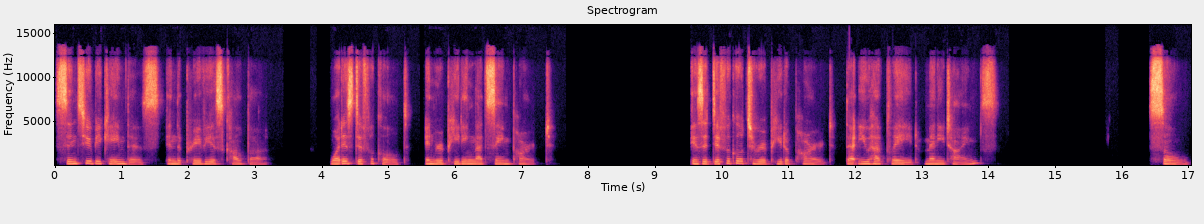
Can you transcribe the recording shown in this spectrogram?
Since you became this in the previous kalpa, what is difficult in repeating that same part? Is it difficult to repeat a part that you have played many times? So,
